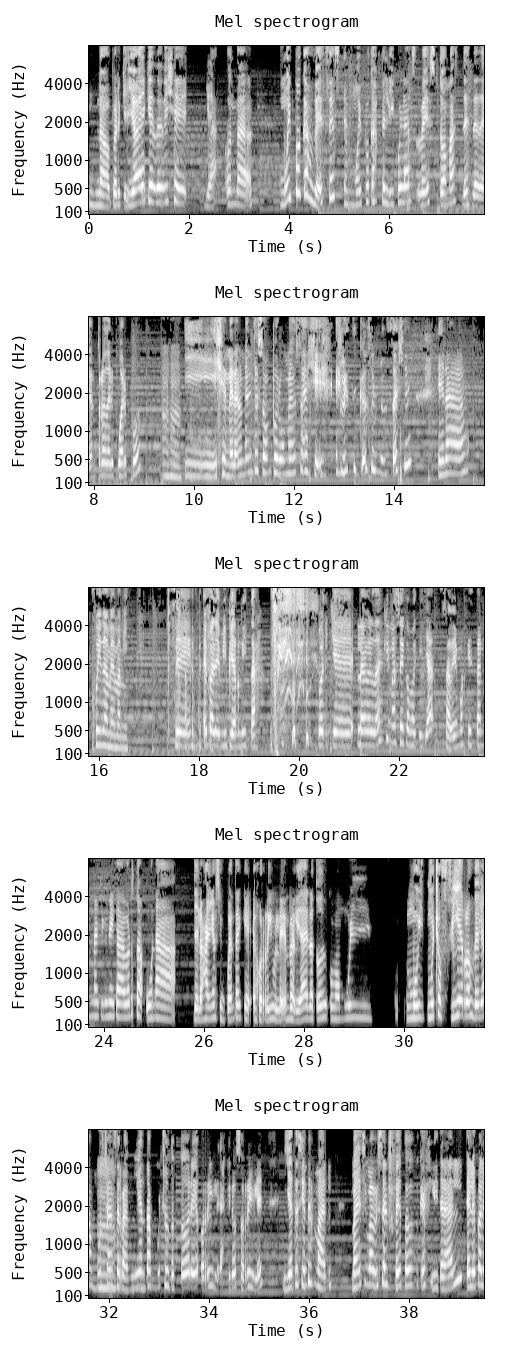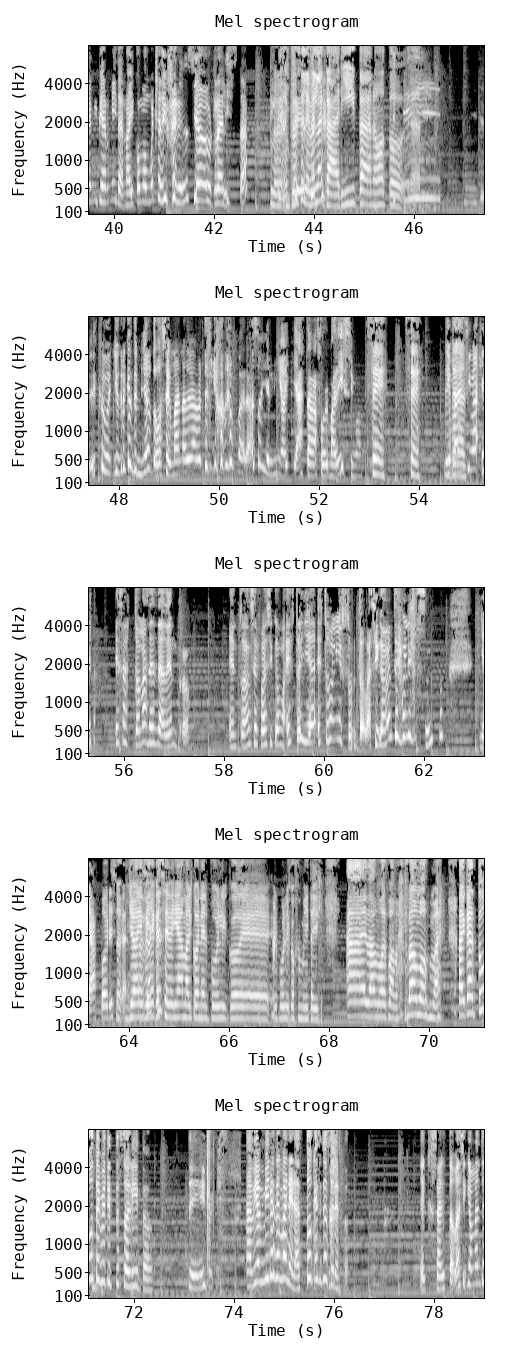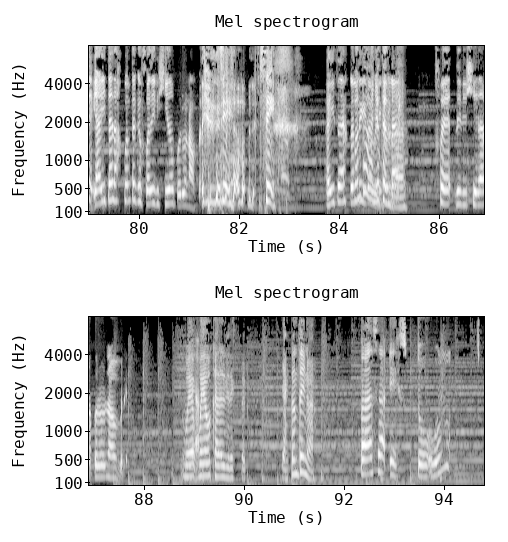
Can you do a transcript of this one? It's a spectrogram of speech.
No, porque yo ahí que le dije, ya, onda, muy pocas veces, en muy pocas películas ves tomas desde dentro del cuerpo y generalmente son por un mensaje. En este caso el mensaje era Cuídame, mami. Sí, épale mi piernita. Porque la verdad es que no sé, como que ya sabemos que está en una clínica de aborto una de los años 50 que es horrible, en realidad era todo como muy muy muchos fierros, veías muchas Mm. herramientas, muchos doctores, horrible, asqueroso, horrible, y ya te sientes mal. Más encima ves el feto, que es literal, el épale mi piernita, no hay como mucha diferencia realista. Claro, en plan se le ve la carita, ¿no? Todo. Y es como, yo creo que tenía dos semanas de haber tenido de embarazo y el niño ya estaba formadísimo. Sí, sí, Y más literal. encima esas, esas tomas desde adentro. Entonces fue así como, esto ya, esto es un insulto, básicamente es un insulto. Ya, No, pobrecita. yo ahí veía que se vería mal con el público de el público feminista y dije, ay, vamos, vamos, vamos mal. Acá tú te metiste solito. Sí, Había miles de maneras. Tú quisiste hacer esto. exacto. Básicamente, y ahí te das cuenta que fue dirigido por un hombre. Sí. Sí. ahí te das cuenta que ¿Cuántos la años tendrá? fue dirigida por un hombre. Voy a, voy a buscar al director. Ya, continúa. Pasa esto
